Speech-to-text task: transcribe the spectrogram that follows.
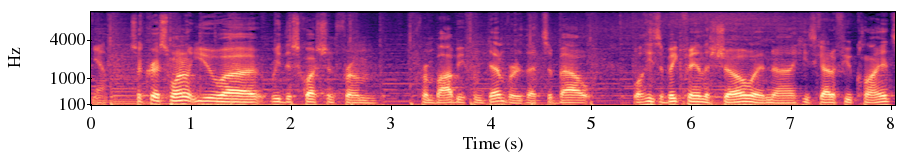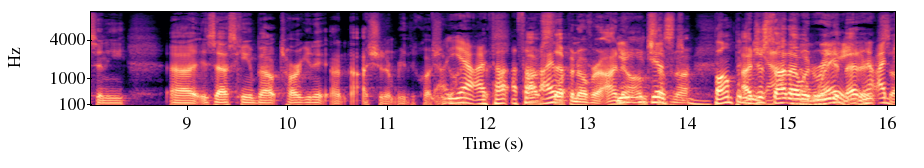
Yeah. So, Chris, why don't you uh, read this question from from Bobby from Denver? That's about well, he's a big fan of the show, and uh, he's got a few clients, and he uh, is asking about targeting. Uh, I shouldn't read the question. Yeah, I thought- I thought I'm I- stepping over. I know. I'm just bumping I just thought I would read way. it better. You know, I so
